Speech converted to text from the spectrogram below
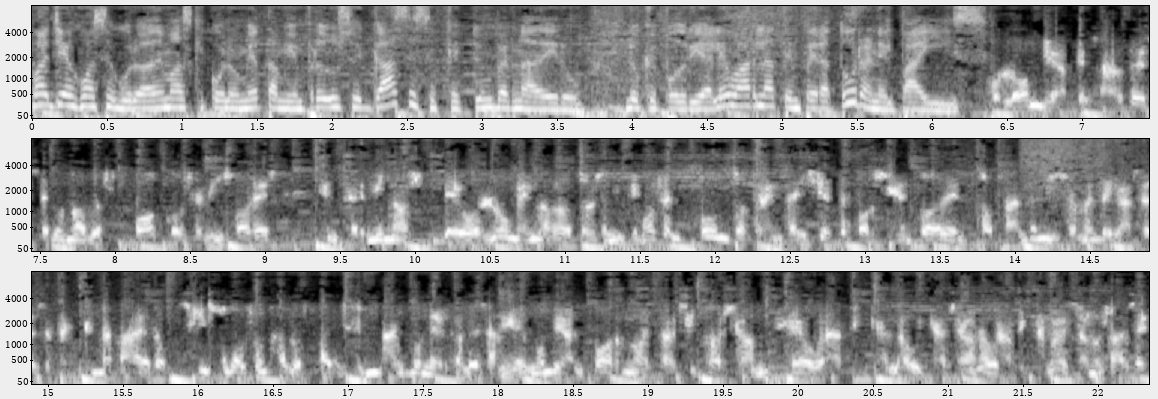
Vallejo aseguró además que Colombia también produce gases efecto invernadero, lo que podría elevar la temperatura en el país. Colombia, a pesar de ser uno de los pocos emisores en términos de volumen, nosotros emitimos el punto 37% del total de emisiones de gases de efecto invernadero. Sí somos uno de los países más vulnerables a nivel mundial por nuestra situación geográfica, la ubicación geográfica nuestra nos hace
